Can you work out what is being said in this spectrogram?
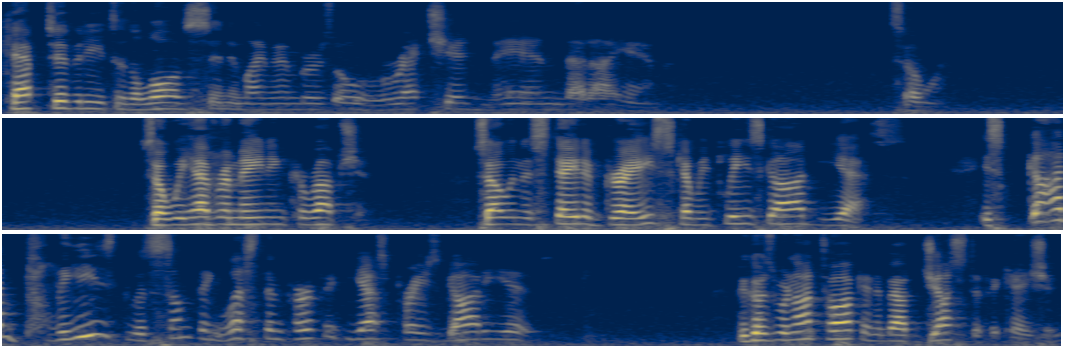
captivity to the law of sin in my members. Oh, wretched man that I am. So on. So we have remaining corruption. So, in the state of grace, can we please God? Yes. Is God pleased with something less than perfect? Yes, praise God, He is. Because we're not talking about justification.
